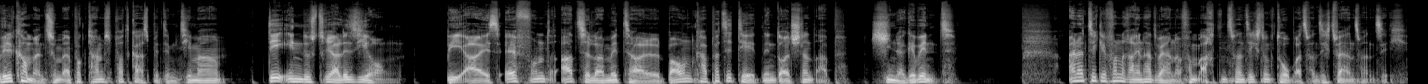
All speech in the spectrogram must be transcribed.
Willkommen zum Epoch Times Podcast mit dem Thema Deindustrialisierung. BASF und ArcelorMittal bauen Kapazitäten in Deutschland ab. China gewinnt. Ein Artikel von Reinhard Werner vom 28. Oktober 2022.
